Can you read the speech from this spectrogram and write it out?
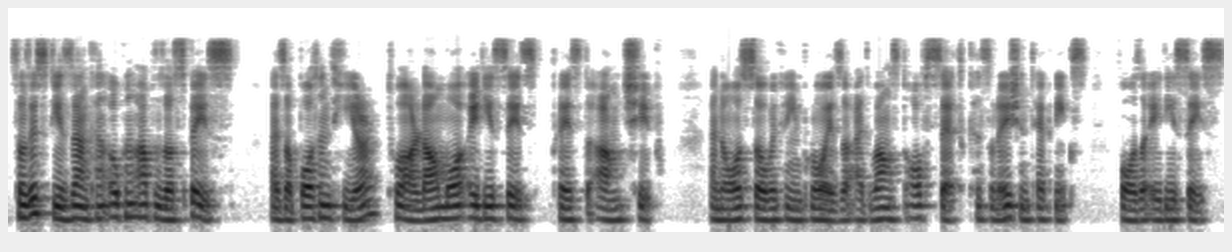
So this design can open up the space as a bottom tier to allow more ADCs placed on chip. And also we can employ the advanced offset cancellation techniques for the ADCs.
